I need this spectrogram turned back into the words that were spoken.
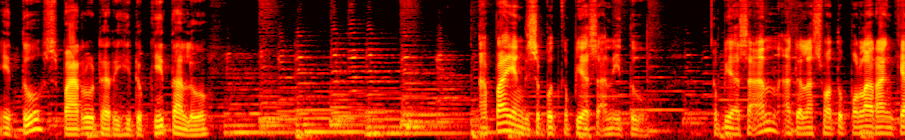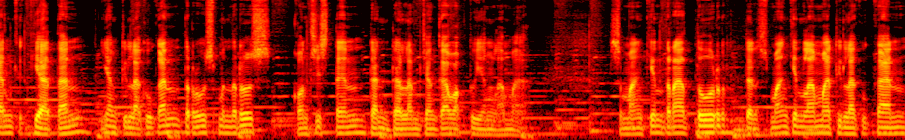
Itu separuh dari hidup kita loh. Apa yang disebut kebiasaan itu? Kebiasaan adalah suatu pola rangkaian kegiatan yang dilakukan terus-menerus, konsisten, dan dalam jangka waktu yang lama. Semakin teratur dan semakin lama dilakukan,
